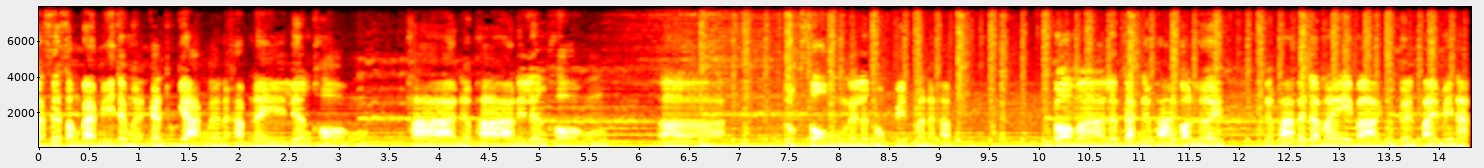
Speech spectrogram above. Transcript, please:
ก็เสื้อสองแบบนี้จะเหมือนกันทุกอย่างเลยนะครับ ในเรื่องของผ้าเนื้อผ้าในเรื่องของอลูกทรงในเรื่องของฟิตมันนะครับ ก็มาเริ่มจากเนื้อผ้าก่อนเลย เนื้อผ้าก็จะไม่บางจนเกินไปไม่หนา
